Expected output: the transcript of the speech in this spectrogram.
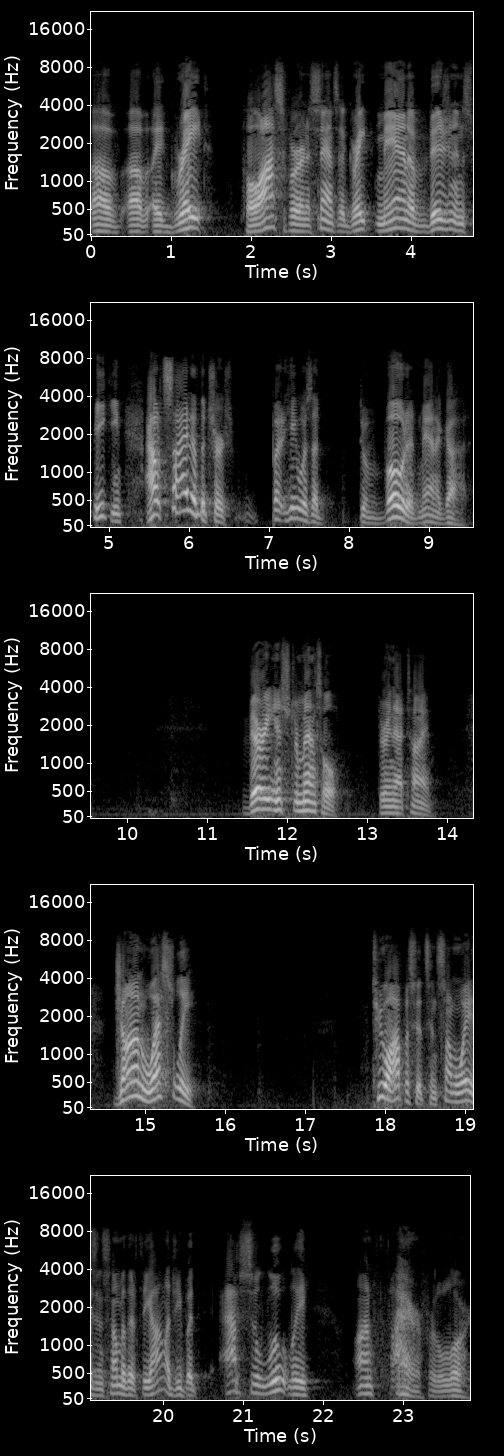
of, of a great philosopher in a sense, a great man of vision and speaking outside of the church, but he was a devoted man of God. Very instrumental during that time. John Wesley, two opposites in some ways in some of their theology, but absolutely on fire for the Lord.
